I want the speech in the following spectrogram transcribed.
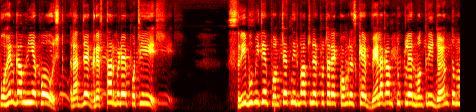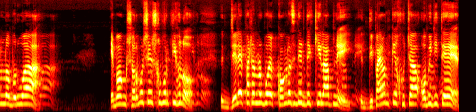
পহেলগাম নিয়ে পোস্ট, রাজ্যে গ্রেফতার বেড়ে পঁচিশ। শ্রীভূমিতে পঞ্চায়েত নির্বাচনের প্রচারে কংগ্রেসকে বেলাগাম টুকলেন মন্ত্রী জয়ন্ত মল্ল বড়ুয়া। এবং সর্বশেষ খবর কি হলো? জেলে পাঠানোর বয় কংগ্রেসীদের দেখিয়ে লাভ নেই? দীপায়নকে খুচা অভিজিতের।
